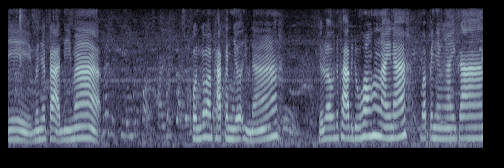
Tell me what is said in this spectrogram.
นี่บรรยากาศดีมาก คนก็มาพักกันเยอะอยู่นะ เดี๋ยวเราจะพาไปดูห้องข้างในนะ ว่าเป็นยังไงกัน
